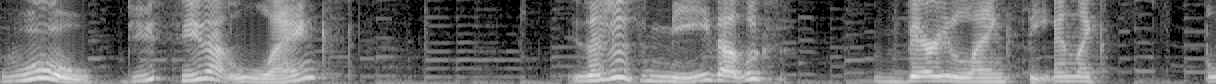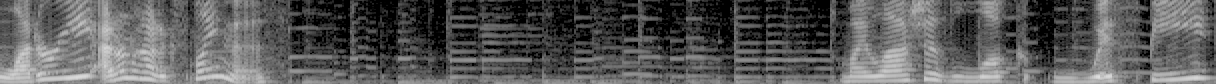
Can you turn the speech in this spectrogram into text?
Whoa, do you see that length? Is that just me? That looks very lengthy and like fluttery. I don't know how to explain this. My lashes look wispy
